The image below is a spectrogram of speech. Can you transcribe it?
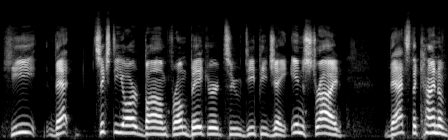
he that 60 yard bomb from baker to dpj in stride that's the kind of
